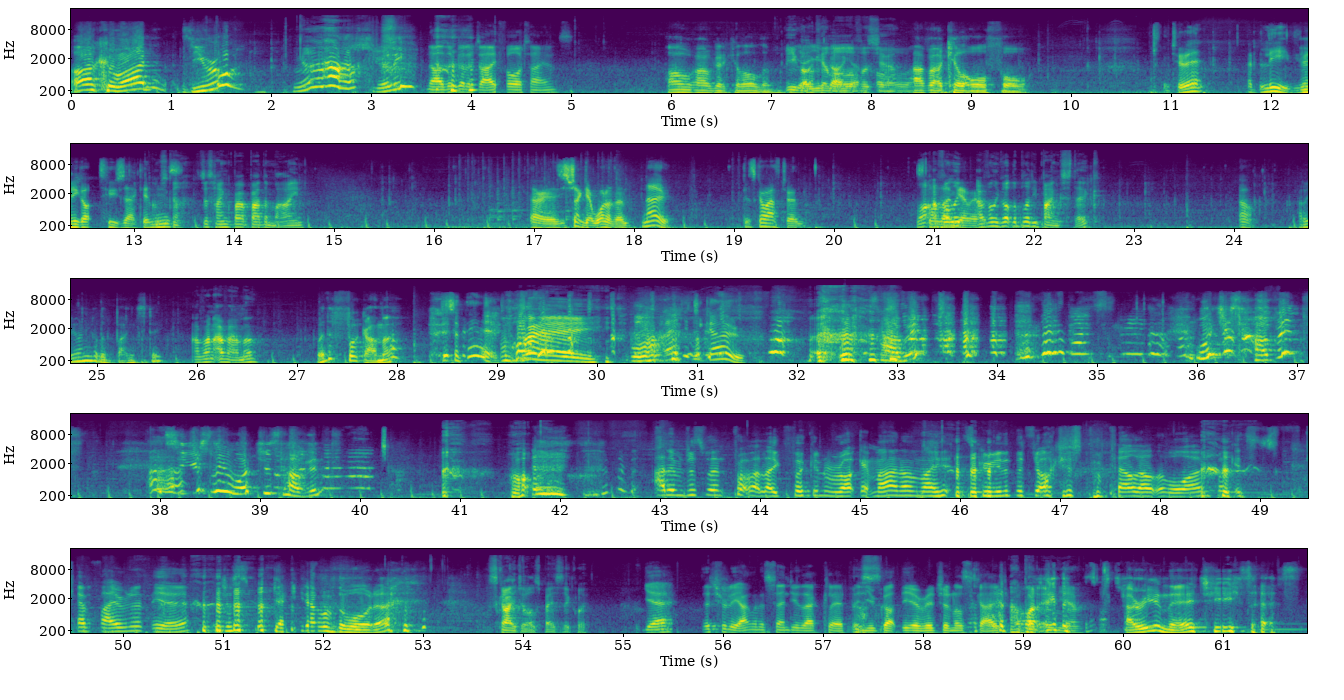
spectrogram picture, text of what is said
Oh, come on! Zero? Really? No, they're gonna die four times. Oh, I've got to kill all of them. You Yeah, gotta kill all of us, yeah. I've got to kill all four. Do it? I believe you've only got two seconds. just, gonna, just hang about by the mine. There he is. He's trying to get one of them. No. Let's go after him. What? I've only, I've only got the bloody bang stick. Oh. Have you only got the bang stick? I run out of ammo. Where the fuck am I? Disappeared. Hooray! Where did you go? what just happened? Seriously, what just happened? what? Adam just went proper like fucking Rocket Man on my screen, and the shark just propelled out the water and fucking kept firing it in the air. Just get out of the water. Sky Jaws, basically. Yeah, literally, I'm gonna send you that clip, and you've got the original Sky. I'll put it in, yeah. Carry in there, Jesus.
